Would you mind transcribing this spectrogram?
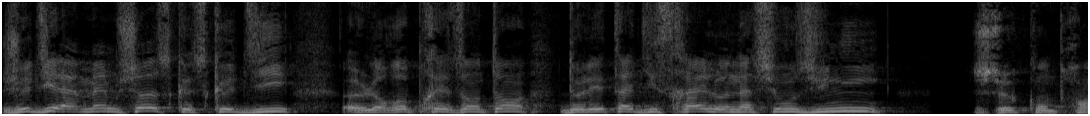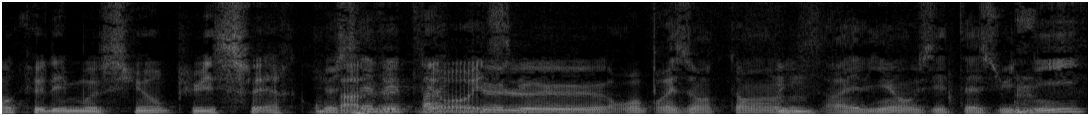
Je dis la même chose que ce que dit euh, le représentant de l'État d'Israël aux Nations Unies. Je comprends que l'émotion puisse faire qu'on parle de terrorisme. Je ne savais pas que le représentant hmm. israélien aux États-Unis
